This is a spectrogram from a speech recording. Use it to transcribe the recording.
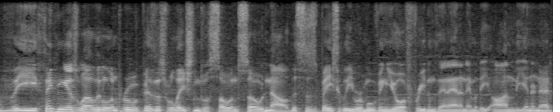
the thinking is, well, it'll improve business relations with so and so. No, this is basically removing your freedoms and anonymity on the internet,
